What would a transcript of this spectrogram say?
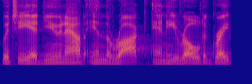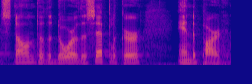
which he had hewn out in the rock, and he rolled a great stone to the door of the sepulchre and departed.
